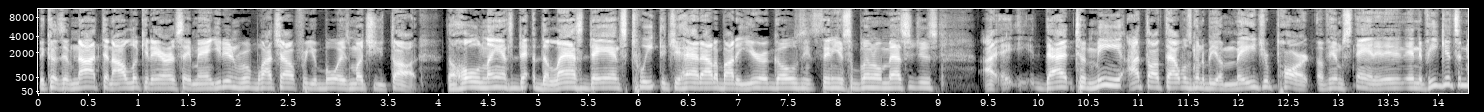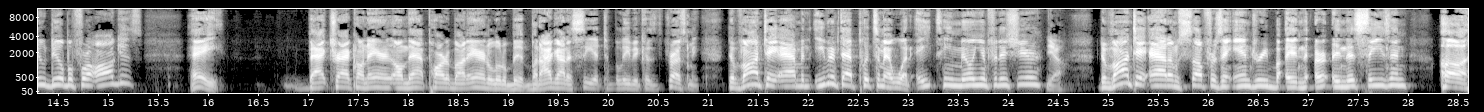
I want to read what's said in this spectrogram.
Because if not, then I'll look at Aaron and say, "Man, you didn't watch out for your boy as much as you thought." The whole Lance, the last dance tweet that you had out about a year ago, sending your subliminal messages. I, that to me, I thought that was going to be a major part of him staying. And, and if he gets a new deal before August, hey, backtrack on Aaron on that part about Aaron a little bit, but I got to see it to believe it because trust me, Davante Adams, even if that puts him at what 18 million for this year, Yeah. Davante Adams suffers an injury in er, in this season. Uh,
